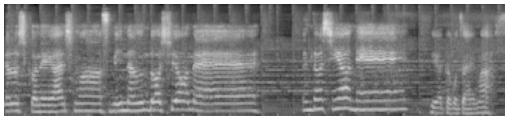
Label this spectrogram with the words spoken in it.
よろしくお願いします。みんな運動しようね。運動しようね。ありがとうございます。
